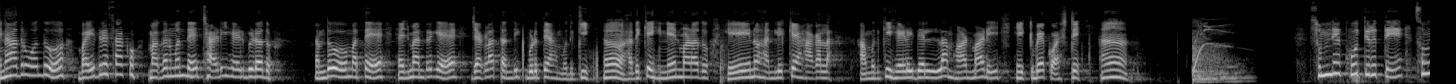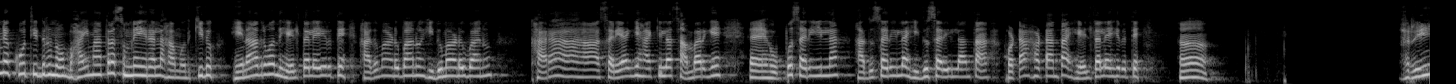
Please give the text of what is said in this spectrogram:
ಏನಾದ್ರೂ ಒಂದು ಬೈದ್ರೆ ಸಾಕು. ಮಗನ ಮುಂದೆ ಚಾಡಿ ಹೇಳ್ಬಿಡೋದು. ನಮ್ದು ಮತ್ತೆ ಯಜಮಾನ್ರಿಗೆ ಜಗಳ ತಂದಿಕ್ ಬಿಡುತ್ತೆ ಆ ಮುದುಕಿ. ಹಾ, ಅದಕ್ಕೆ ಇನ್ನೇನ್ ಮಾಡೋದು? ಏನು ಅನ್ಲಿಕ್ಕೆ ಆಗಲ್ಲ. ಆ ಮುದುಕಿ ಹೇಳಿದೆಲ್ಲ ಮಾಡ್ ಮಾಡಿ ಇಕ್ಬೇಕು ಅಷ್ಟೇ. ಹಾ. ಸುಮ್ನೆ ಕೂತಿರುತ್ತೆ. ಸುಮ್ನೆ ಕೂತಿದ್ರು ಬಾಯಿ ಮಾತ್ರ ಸುಮ್ನೆ ಇರಲ್ಲ ಆ ಮುದುಕಿದು. ಏನಾದ್ರೂ ಒಂದು ಹೇಳ್ತಲೇ ಇರುತ್ತೆ. ಅದು ಮಾಡು ಬಾನು, ಇದು ಮಾಡು ಖಾರ ಸರಿಯಾಗಿ ಹಾಕಿಲ್ಲ ಸಾಂಬಾರ್ಗೆ. ಉಪ್ಪು ಸರಿ ಇಲ್ಲ ಅದು ಸರಿ ಇಲ್ಲ ಇದು ಸರಿ ಇಲ್ಲ ಅಂತ ಹೊಟ ಹೊಟ ಅಂತ ಹೇಳ್ತಲೇ ಇರುತ್ತೆ. ಹಾ. ರೀ,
